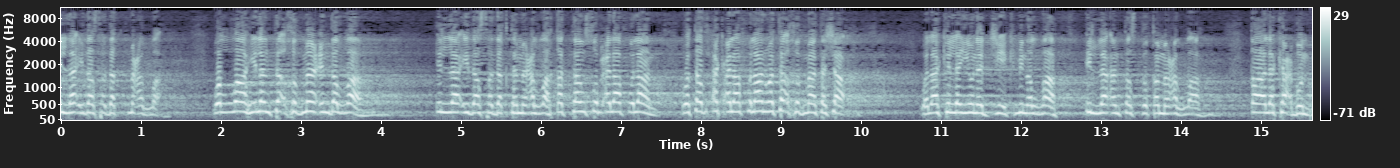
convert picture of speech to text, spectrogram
إلا إذا صدقت مع الله. والله لن تأخذ ما عند الله إلا إذا صدقت مع الله. قد تنصب على فلان وتضحك على فلان وتأخذ ما تشاء. ولكن لن ينجيك من الله إلا أن تصدق مع الله. قال كعب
